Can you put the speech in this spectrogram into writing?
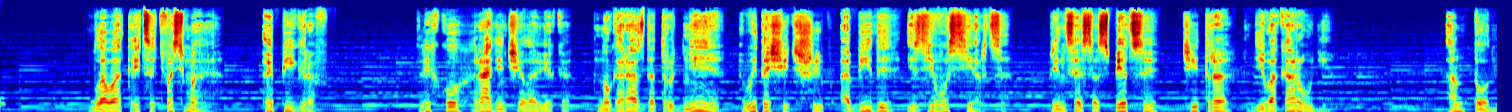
Глава 38. Эпиграф. Легко ранить человека, но гораздо труднее вытащить шип обиды из его сердца. Принцесса специи Читра Дивакаруни. Антон.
